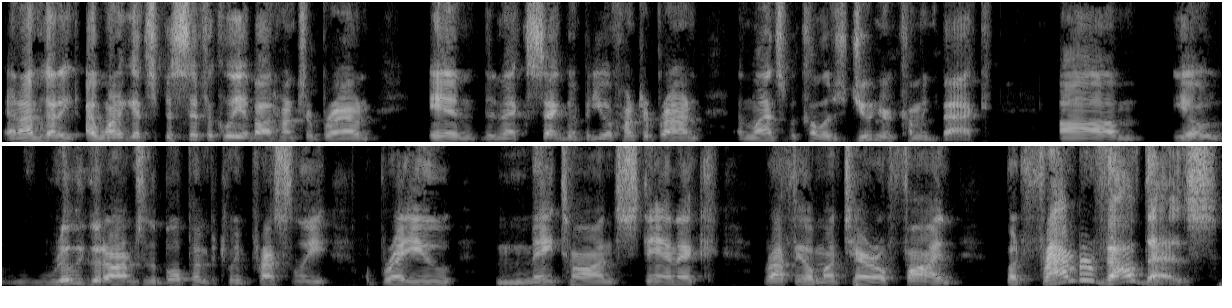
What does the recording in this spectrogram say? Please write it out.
and I'm gonna I want to get specifically about Hunter Brown in the next segment. But you have Hunter Brown and Lance McCullers Jr. coming back. Um, you know, really good arms in the bullpen between Pressly, Abreu, Maton, Stanek, Rafael Montero, fine. But Framber Valdez,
